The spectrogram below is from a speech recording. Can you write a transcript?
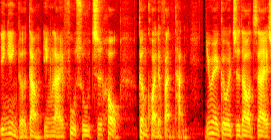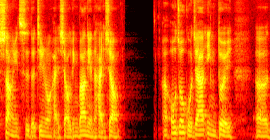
因应得当，迎来复苏之后更快的反弹？因为各位知道，在上一次的金融海啸，零八年的海啸，呃，欧洲国家应对，呃。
